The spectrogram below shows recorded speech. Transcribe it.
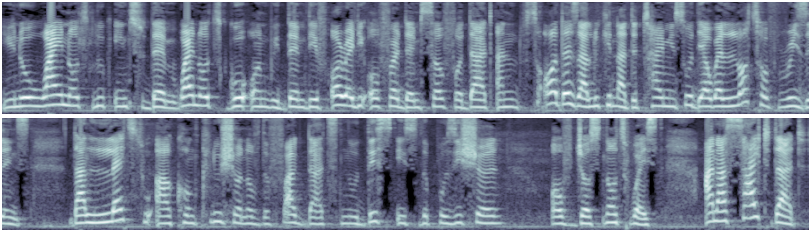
you know, why not look into them? Why not go on with them? They've already offered themselves for that, and so others are looking at the timing. So there were lots of reasons that led to our conclusion of the fact that no, this is the position of Jos Northwest. And aside that,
